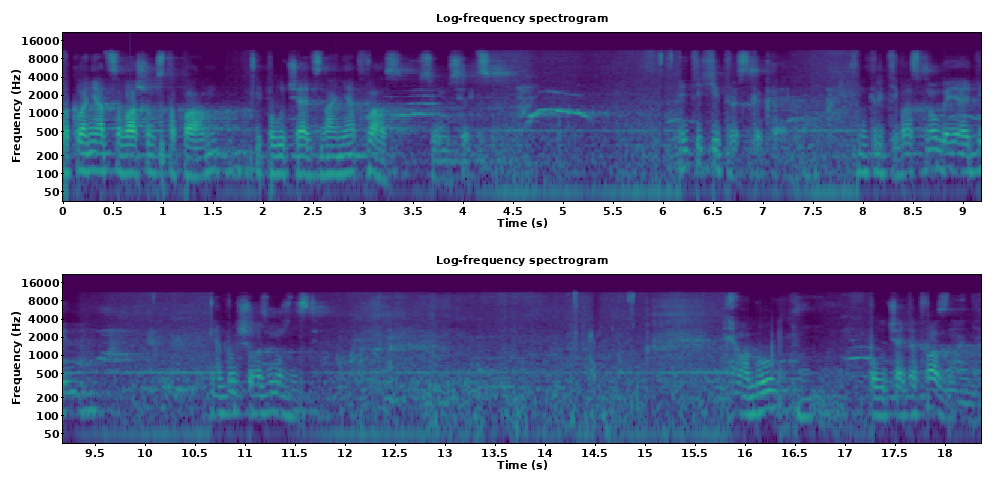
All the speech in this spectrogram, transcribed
поклоняться вашим стопам и получать знания от вас в своем сердце. Видите, хитрость какая. Смотрите, вас много, я один. Меня больше возможностей. Я могу получать от вас знания.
